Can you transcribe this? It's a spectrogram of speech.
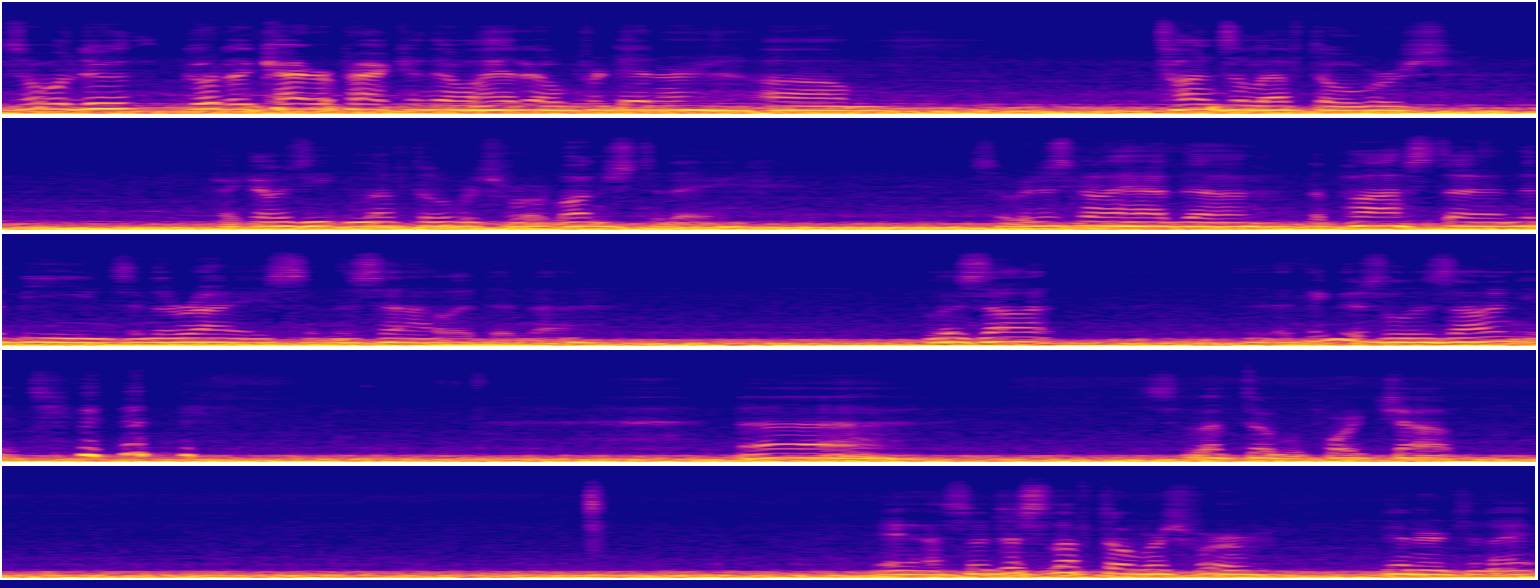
so we'll do go to the chiropractor, and then we'll head home for dinner. Um, tons of leftovers. In fact, I was eating leftovers for lunch today. We're just gonna have the the pasta and the beans and the rice and the salad and the lasagna. I think there's a lasagna too. uh, some leftover pork chop. Yeah, so just leftovers for dinner tonight.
